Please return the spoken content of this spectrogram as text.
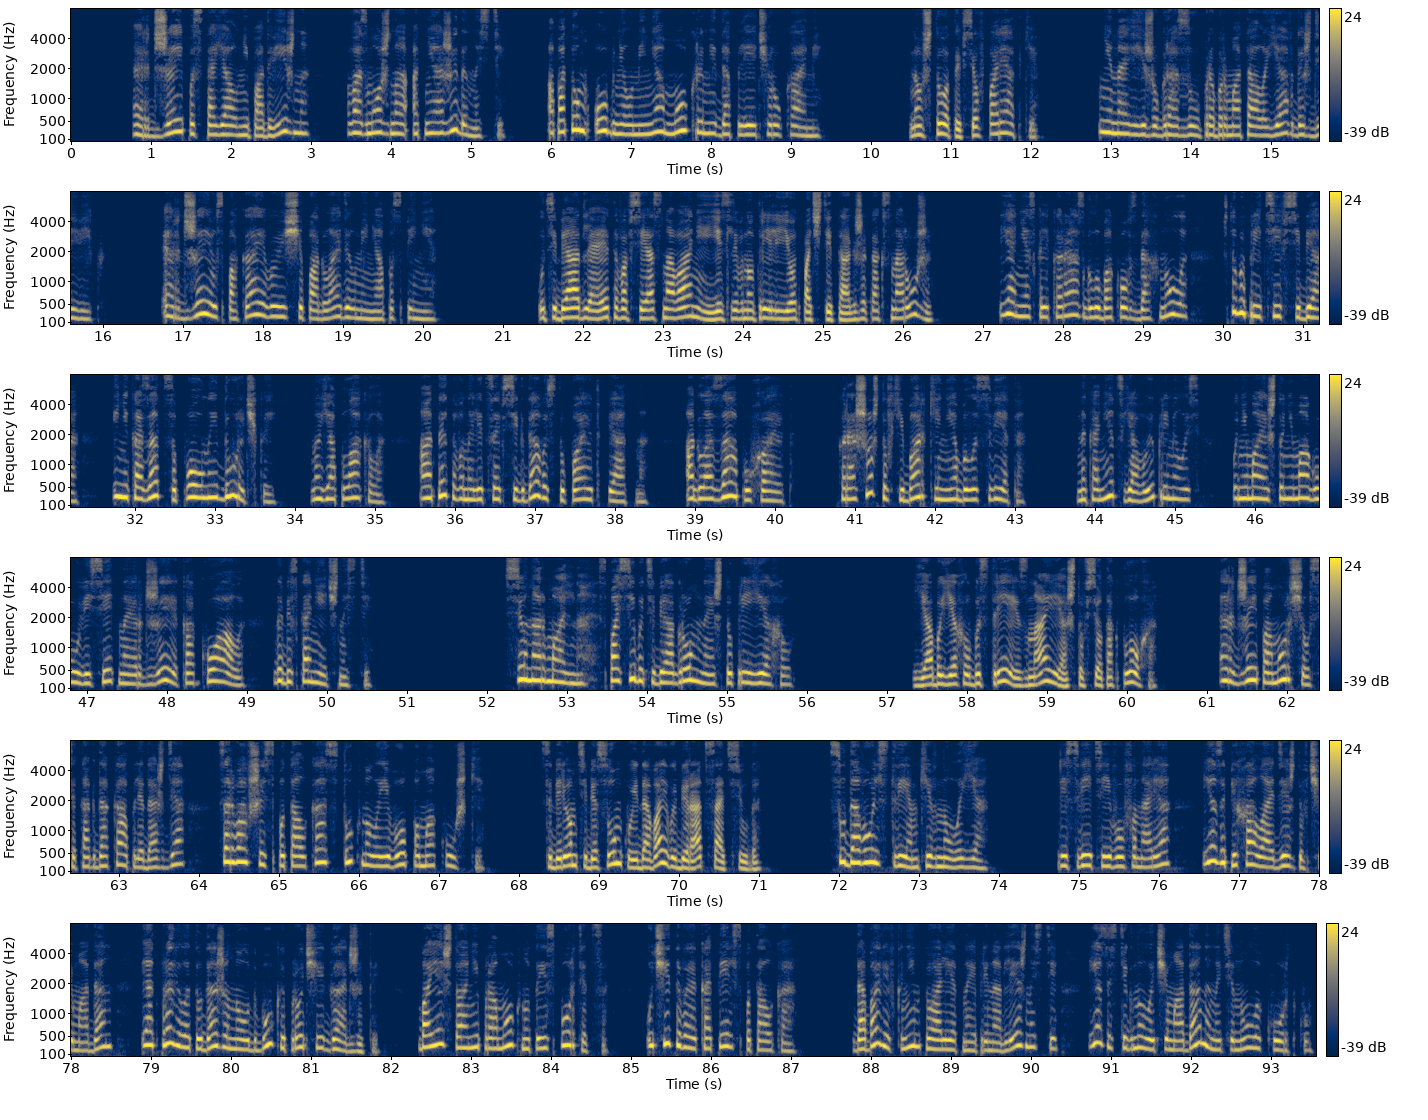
Эр-Джей постоял неподвижно, возможно, от неожиданности, а потом обнял меня мокрыми до плеч руками. «Ну что ты, все в порядке?» «Ненавижу грозу», — пробормотала я в дождевик. Эр-Джей успокаивающе погладил меня по спине. «У тебя для этого все основания, если внутри льет почти так же, как снаружи». Я несколько раз глубоко вздохнула чтобы прийти в себя и не казаться полной дурочкой. Но я плакала, а от этого на лице всегда выступают пятна, а глаза опухают. Хорошо, что в хибарке не было света. Наконец я выпрямилась, понимая, что не могу увисеть на Эрджее, как куала, до бесконечности. «Все нормально. Спасибо тебе огромное, что приехал», я бы ехал быстрее, зная я, что все так плохо. Эр-Джей поморщился, когда капля дождя, сорвавшись с потолка, стукнула его по макушке. «Соберем тебе сумку и давай выбираться отсюда». «С удовольствием», — кивнула я. При свете его фонаря я запихала одежду в чемодан и отправила туда же ноутбук и прочие гаджеты, боясь, что они промокнут и испортятся, учитывая капель с потолка. Добавив к ним туалетные принадлежности, я застегнула чемодан и натянула куртку.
